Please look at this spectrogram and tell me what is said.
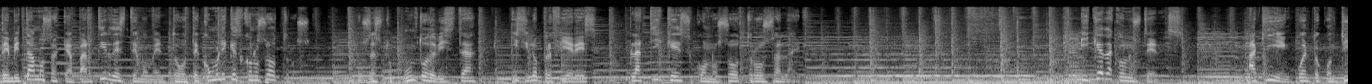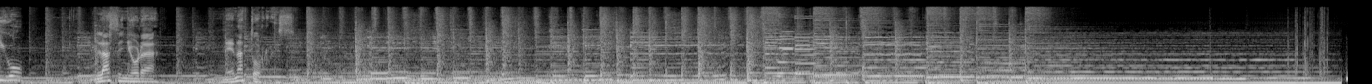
Te invitamos a que a partir de este momento te comuniques con nosotros, nos des tu punto de vista y si lo prefieres, platiques con nosotros al aire. Y queda con ustedes, aquí en Cuento Contigo, la señora Nena Torres.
